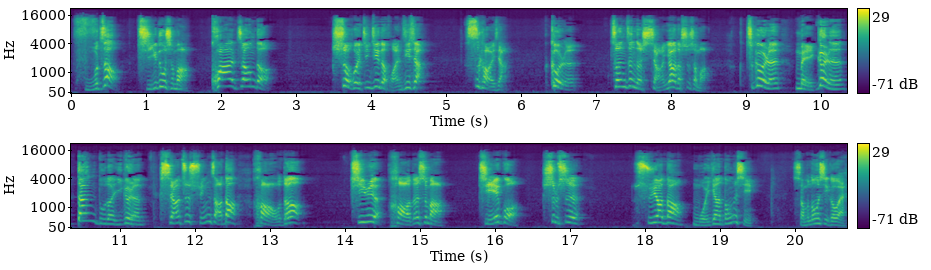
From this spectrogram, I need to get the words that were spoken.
浮躁、极度什么夸张的社会经济的环境下，思考一下，个人真正的想要的是什么？这个人每个人单独的一个人想要去寻找到好的机遇、好的什么结果，是不是需要到某一样东西？什么东西？各位，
